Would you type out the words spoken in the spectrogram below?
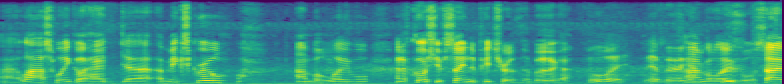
Uh, last week I had uh, a mixed grill, unbelievable. And of course, you've seen the picture of the burger, Boy, that burger. unbelievable. So,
